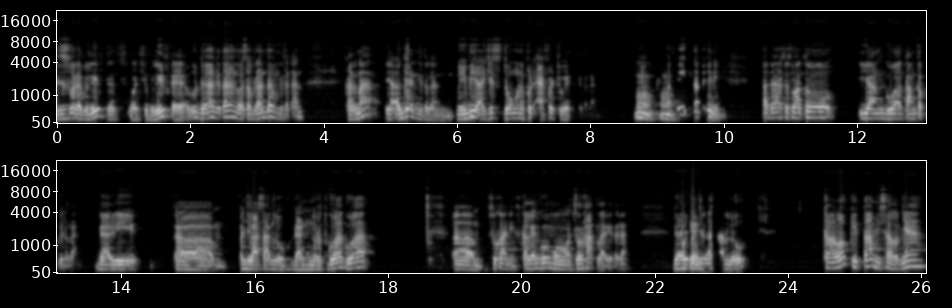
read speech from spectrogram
this is what I believe that's what you believe kayak udah kita nggak usah berantem gitu kan karena ya again gitu kan. Maybe I just don't wanna put effort to it gitu kan. Hmm, hmm. tapi tapi ini ada sesuatu yang gua tangkap gitu kan dari um, penjelasan lu. Dan menurut gua gua um, suka nih. Sekalian gue mau curhat lah gitu kan. Dari okay. penjelasan lu kalau kita misalnya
